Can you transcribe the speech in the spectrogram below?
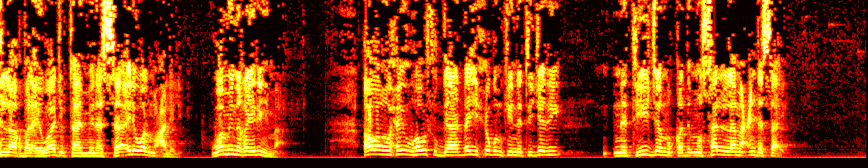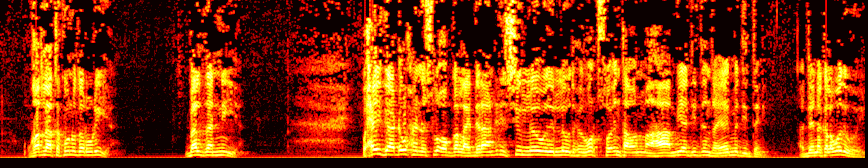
in la aqbal ay waajib tahay min aلsaa'ili wاlmucallili wa min gayrihima aw ama waxay hawshu gaadhay xukumkii natiijadii natiija musallama cinda saa'il qad laa takunu daruuriya bal daniya waxay gaadha waxaynu isla ogolahay dhiraandhiri si loo wada lowd warkusoo intaa un ma ahaa miyaa diidan tahay ma diidani haddayna kala wada wey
